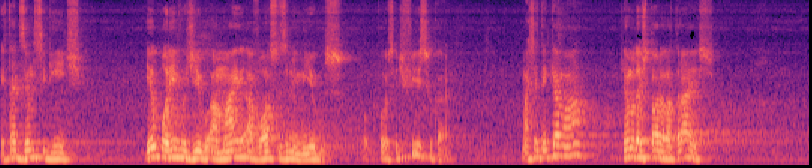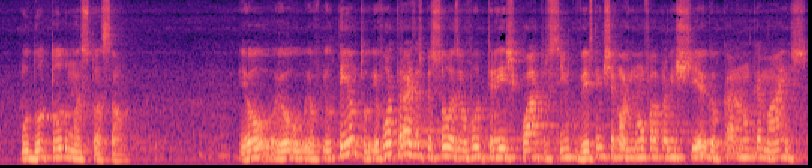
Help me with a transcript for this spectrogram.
ele está dizendo o seguinte: Eu, porém, vos digo, amai a vossos inimigos. Pô, isso é difícil, cara. Mas você tem que amar. Lembra da história lá atrás? Mudou toda uma situação. Eu, eu, eu, eu tento, eu vou atrás das pessoas, eu vou três, quatro, cinco vezes. Tem que chegar um irmão e falar para mim: chega, o cara não quer mais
